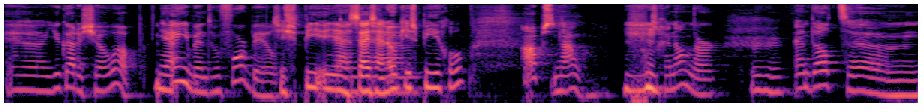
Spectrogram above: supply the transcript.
eh you gotta show up. Ja. En je bent een voorbeeld. Je spie- ja, En, zij zijn ook je ehm, spiegel. Abs, nou, als geen ander. Mhm. En dat, ehm,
